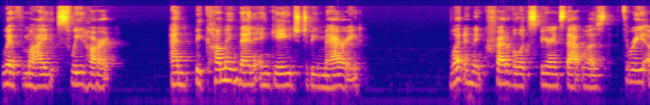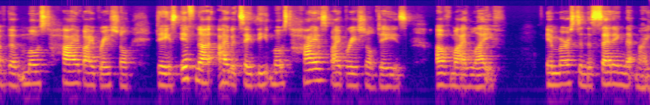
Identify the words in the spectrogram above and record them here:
with my sweetheart and becoming then engaged to be married. What an incredible experience that was three of the most high vibrational days, if not, I would say the most highest vibrational days of my life, immersed in the setting that my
